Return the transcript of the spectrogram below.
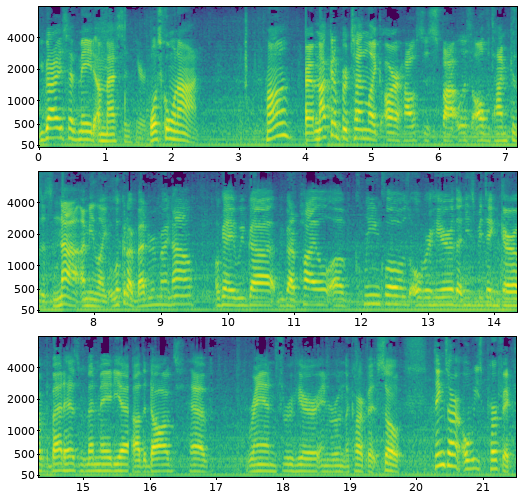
you guys have made a mess in here. What's going on? Huh? Alright, I'm not gonna pretend like our house is spotless all the time because it's not. I mean, like, look at our bedroom right now. Okay, we've got we've got a pile of clean clothes over here that needs to be taken care of. The bed hasn't been made yet. Uh, the dogs have ran through here and ruined the carpet. So things aren't always perfect,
